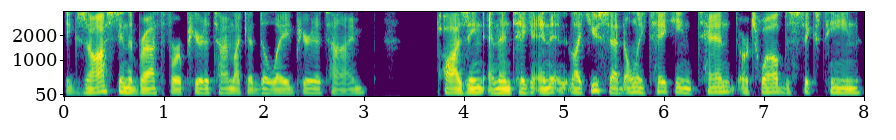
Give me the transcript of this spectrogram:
exhausting the breath for a period of time, like a delayed period of time, pausing, and then taking, and it- like you said, only taking 10 or 12 to 16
